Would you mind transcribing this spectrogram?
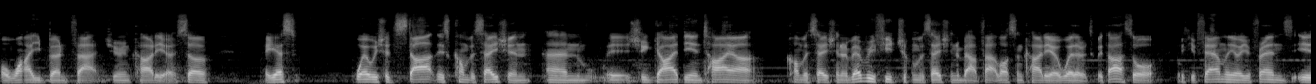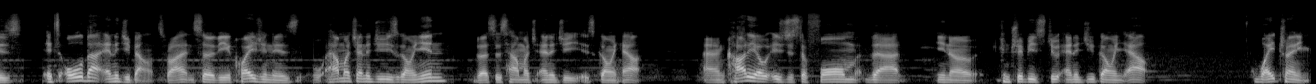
or why you burn fat during cardio. So I guess where we should start this conversation and it should guide the entire conversation of every future conversation about fat loss and cardio, whether it's with us or with your family or your friends, is it's all about energy balance, right? And so the equation is how much energy is going in versus how much energy is going out. And cardio is just a form that, you know, contributes to energy going out. Weight training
